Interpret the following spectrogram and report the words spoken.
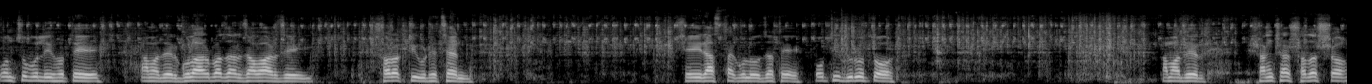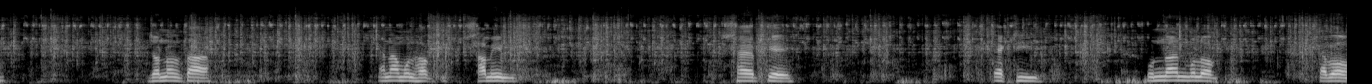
পঞ্চবলি হতে আমাদের গোলার বাজার যাওয়ার যেই সড়কটি উঠেছেন সেই রাস্তাগুলো যাতে অতি দ্রুত আমাদের সংসদ সদস্য, জনতা, এনামুল হক, শামীম সাহেবকে একটি উন্নয়নমূলক এবং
